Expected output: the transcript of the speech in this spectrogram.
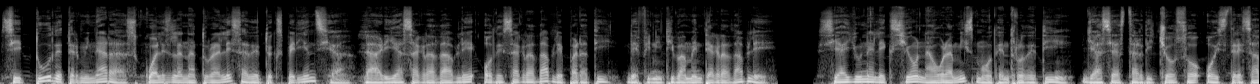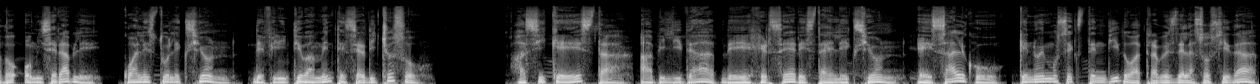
Si tú determinaras cuál es la naturaleza de tu experiencia, ¿la harías agradable o desagradable para ti? Definitivamente agradable. Si hay una elección ahora mismo dentro de ti, ya sea estar dichoso o estresado o miserable, ¿cuál es tu elección? Definitivamente ser dichoso. Así que esta habilidad de ejercer esta elección es algo que no hemos extendido a través de la sociedad.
